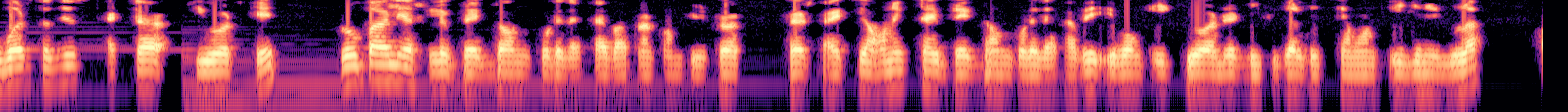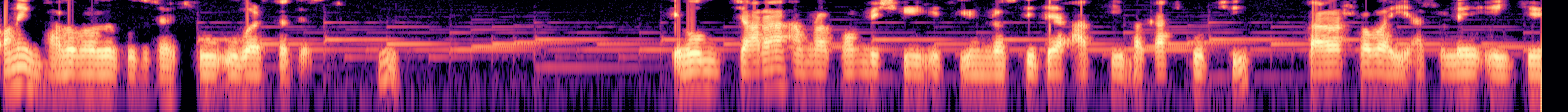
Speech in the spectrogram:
উবার সাজেস্ট একটা কিওয়ার্ডকে প্রপারলি আসলে ব্রেকডাউন করে দেখায় বা আপনার কম্পিউটার সাইটকে অনেকটাই ব্রেকডাউন করে দেখাবে এবং এই কিওয়ার্ডের ডিফিকাল্টিস কেমন, এই জিনিসগুলা অনেক ভালোভাবে বোঝা যায় থ্রু উবার সাজেস্ট এবং যারা আমরা কম বেশি এসি ইন্ডাস্ট্রিতে আছি বা কাজ করছি, তারা সবাই আসলে এই যে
